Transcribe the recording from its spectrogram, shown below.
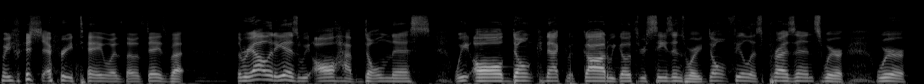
We wish every day was those days, but the reality is we all have dullness. We all don't connect with God. We go through seasons where we don't feel his presence. We're we're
